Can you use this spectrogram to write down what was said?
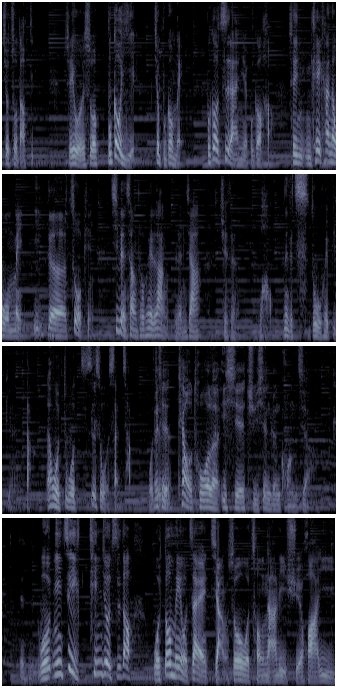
就做到底。所以我就说，不够野就不够美，不够自然也不够好。所以你可以看到我每一个作品。基本上都会让人家觉得，哇，那个尺度会比别人大。然后我我这是我擅长，我觉得而且跳脱了一些局限跟框架。对对，我你自己听就知道，我都没有在讲说我从哪里学花艺，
